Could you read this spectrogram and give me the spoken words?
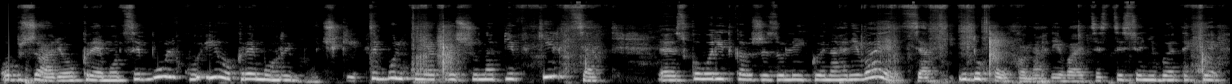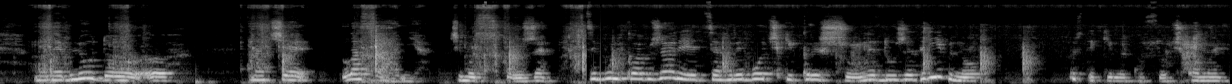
обжарю окремо цибульку і окремо грибочки. Цибульку я кришу на півкільця, е, сковорідка вже з олійкою нагрівається і духовка нагрівається. Це сьогодні буде таке мене блюдо. Наче лазанья, чимось схоже. Цибулька обжарюється, грибочки кришу не дуже дрібно, ось такими кусочками.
